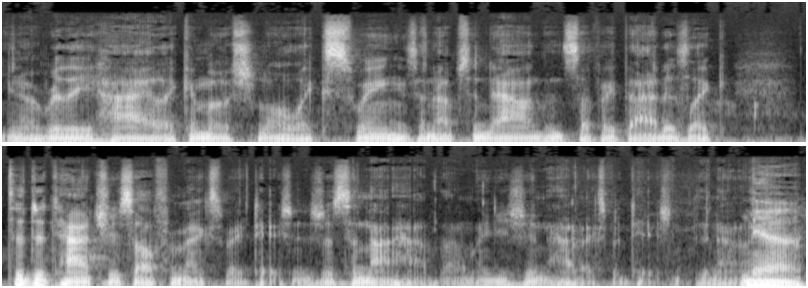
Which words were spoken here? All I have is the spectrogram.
you know really high like emotional like swings and ups and downs and stuff like that is like to detach yourself from expectations, just to not have them. Like, you shouldn't have expectations, you know. Yeah. It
